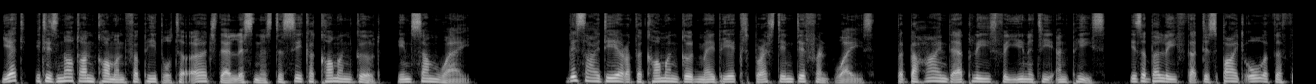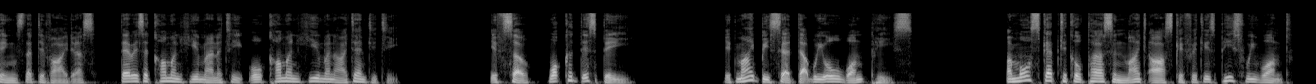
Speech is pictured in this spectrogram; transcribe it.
Yet, it is not uncommon for people to urge their listeners to seek a common good, in some way. This idea of the common good may be expressed in different ways, but behind their pleas for unity and peace, is a belief that despite all of the things that divide us, there is a common humanity or common human identity. If so, what could this be? It might be said that we all want peace. A more skeptical person might ask if it is peace we want,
